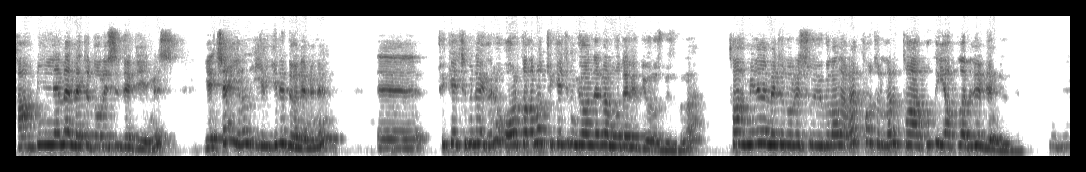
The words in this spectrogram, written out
tahminleme metodolojisi dediğimiz geçen yılın ilgili döneminin e, tüketimine göre ortalama tüketim gönderme modeli diyoruz biz buna. Tahminleme metodolojisi uygulanarak faturaların tahakkuku yapılabilir denildi. Hı hı.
